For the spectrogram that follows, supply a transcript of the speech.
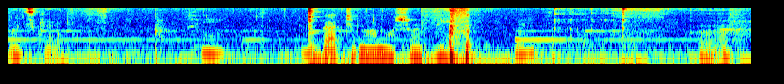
Oh, That's good. See, back to normal shortly. right? Uh-huh.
